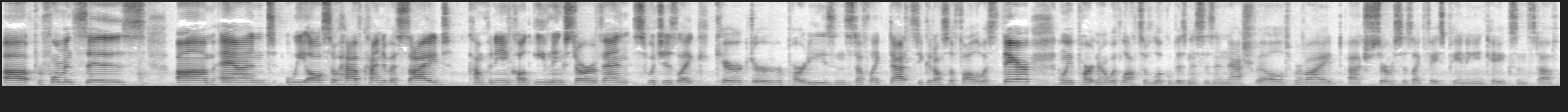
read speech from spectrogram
uh, performances, um, and we also have kind of a side company called Evening Star Events, which is like character parties and stuff like that. So you could also follow us there. And we partner with lots of local businesses in Nashville to provide extra services like face painting and cakes and stuff.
